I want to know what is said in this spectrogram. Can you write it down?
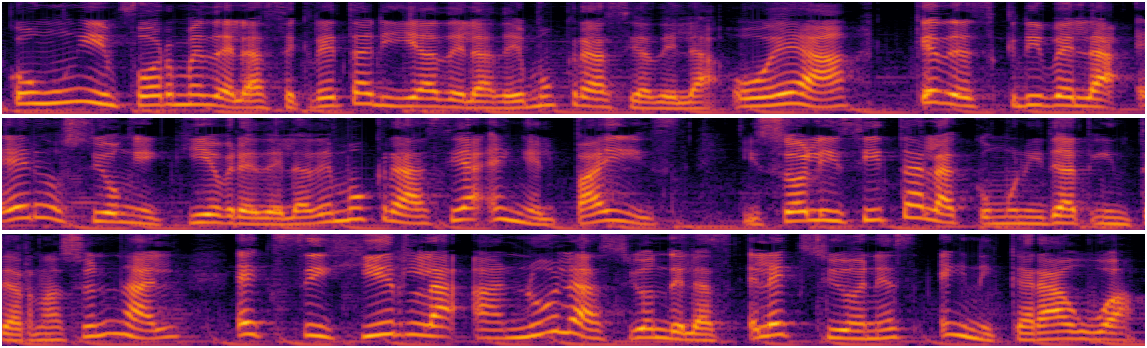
con un informe de la Secretaría de la Democracia de la OEA que describe la erosión y quiebre de la democracia en el país y solicita a la comunidad internacional exigir la anulación de las elecciones en Nicaragua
